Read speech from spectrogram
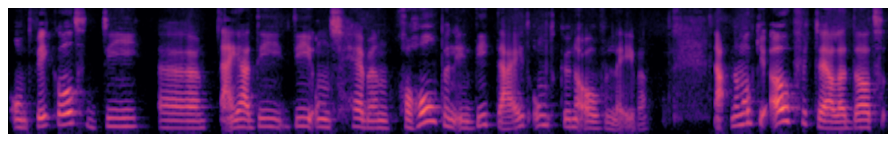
ontwikkeld die, uh, nou ja, die, die ons hebben geholpen in die tijd om te kunnen overleven. Nou, dan moet ik je ook vertellen dat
